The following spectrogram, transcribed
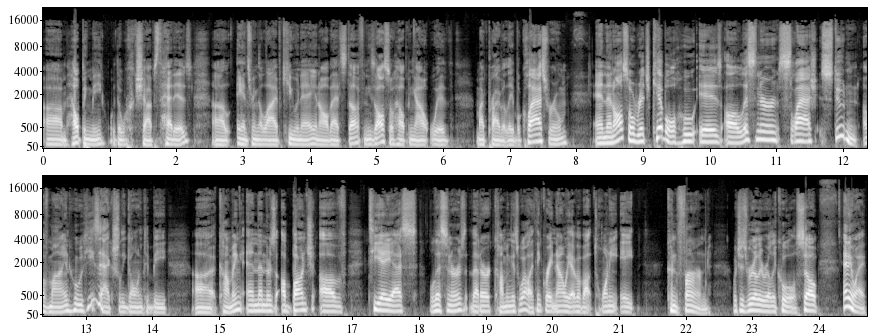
um, helping me with the workshops. That is uh, answering the live Q and A and all that stuff. And he's also helping out with my private label classroom. And then also Rich Kibble, who is a listener slash student of mine, who he's actually going to be uh, coming. And then there's a bunch of TAS listeners that are coming as well. I think right now we have about 28 confirmed, which is really, really cool. So, anyway,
